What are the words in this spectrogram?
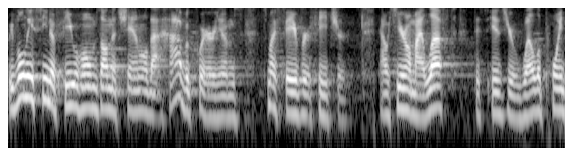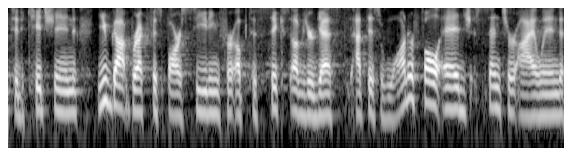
We've only seen a few homes on the channel that have aquariums. It's my favorite feature. Now here on my left, this is your well-appointed kitchen. You've got breakfast bar seating for up to six of your guests at this waterfall edge center island.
